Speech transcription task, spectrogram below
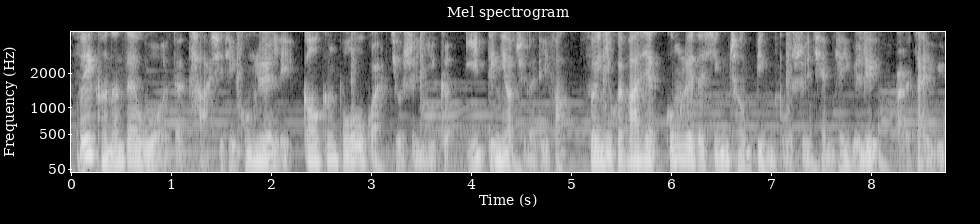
所以可能在我的塔希提攻略里，高更博物馆就是一个一定要去的地方。所以你会发现，攻略的行程并不是千篇一律，而在于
